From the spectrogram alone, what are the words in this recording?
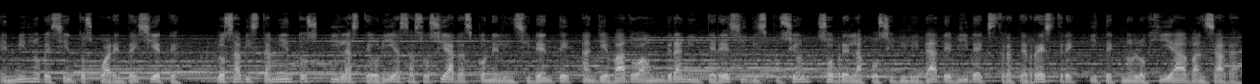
en 1947, los avistamientos y las teorías asociadas con el incidente han llevado a un gran interés y discusión sobre la posibilidad de vida extraterrestre y tecnología avanzada.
